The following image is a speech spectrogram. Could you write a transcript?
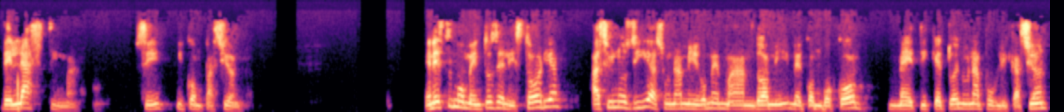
de lástima, ¿sí? Y compasión. En estos momentos de la historia, hace unos días un amigo me mandó a mí, me convocó, me etiquetó en una publicación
